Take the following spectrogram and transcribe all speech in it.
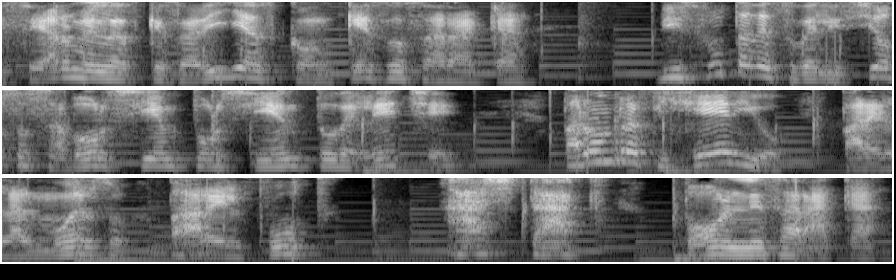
se armen las quesadillas con queso Zaraca. Disfruta de su delicioso sabor 100% de leche. Para un refrigerio, para el almuerzo, para el food. Hashtag ponle Zaraca.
